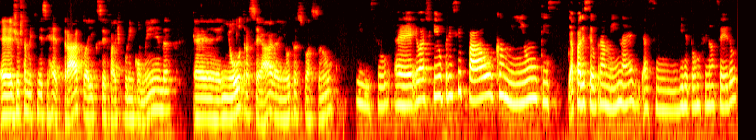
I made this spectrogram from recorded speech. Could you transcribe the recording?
é justamente nesse retrato aí que você faz por encomenda, é, em outra seara, em outra situação? Isso. É, eu acho que o principal caminho que apareceu para mim, né, assim, de retorno financeiro,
